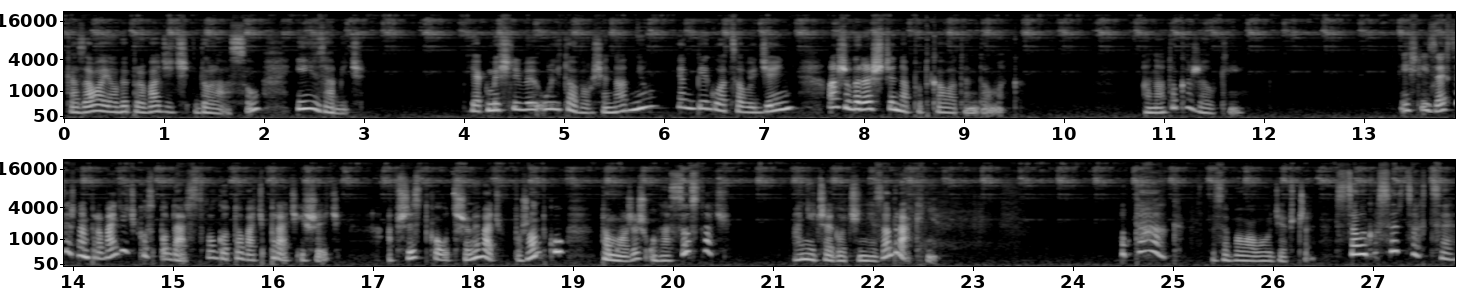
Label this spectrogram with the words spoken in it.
Kazała ją wyprowadzić do lasu i zabić. Jak myśliwy ulitował się nad nią, jak biegła cały dzień, aż wreszcie napotkała ten domek. A na to karzełki. Jeśli zechcesz nam prowadzić gospodarstwo, gotować, prać i szyć, a wszystko utrzymywać w porządku, to możesz u nas zostać, a niczego ci nie zabraknie. O tak, zawołało dziewczę, z całego serca chcę.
